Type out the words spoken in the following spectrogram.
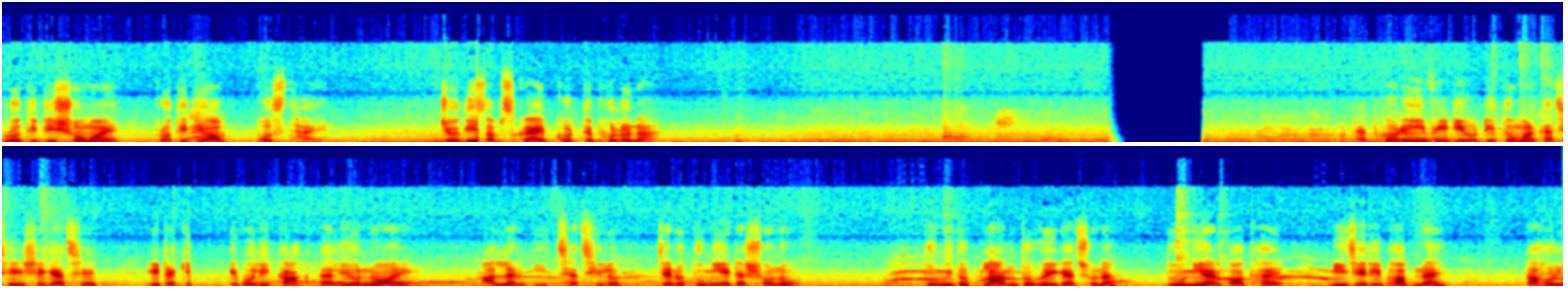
প্রতিটি সময়, প্রতিটি অবস্থায়। যদি সাবস্ক্রাইব করতে ভুলো না। হঠাৎ করে এই ভিডিওটি তোমার কাছে এসে গেছে? এটা কেবলই কাকতালীয় নয়? আল্লাহর ইচ্ছা ছিল যেন তুমি এটা শোনো। তুমি তো ক্লান্ত হয়ে গেছো না? দুনিয়ার কথায়, নিজেরই ভাবনায়? তাহলে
